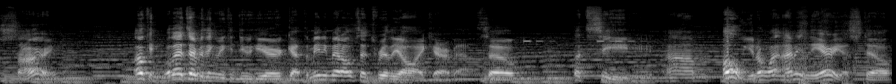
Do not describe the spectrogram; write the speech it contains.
sorry. Okay, well that's everything we can do here. Got the mini medals, that's really all I care about. So, let's see. Um, oh, you know what? I'm in the area still.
